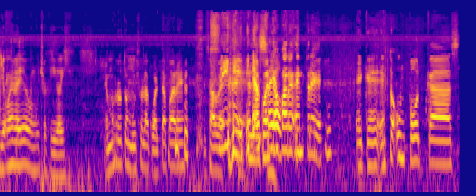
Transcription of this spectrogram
yo me he reído mucho aquí hoy. Hemos roto mucho la cuarta pared, ¿sabes? Sí, la cuarta feo. pared entre eh, que esto es un podcast,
